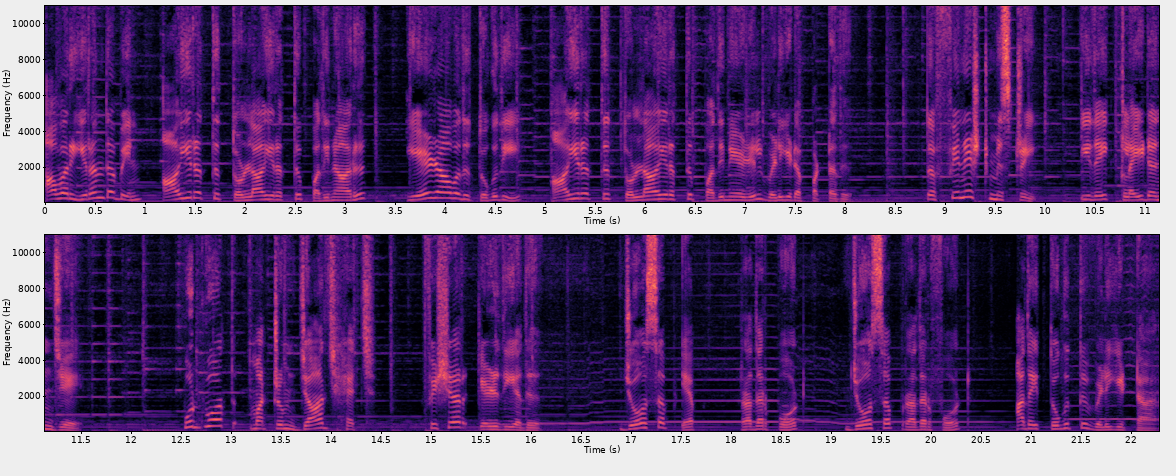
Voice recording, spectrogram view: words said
அவர் இறந்தபின் ஆயிரத்து தொள்ளாயிரத்து பதினாறு ஏழாவது தொகுதி ஆயிரத்து தொள்ளாயிரத்து பதினேழில் வெளியிடப்பட்டது. த ஃபினிஷ்ட் மிஸ்ட்ரி இதை கிளைடன் ஜே வுட்வொர்த் மற்றும் ஜார்ஜ் ஹெச் ஃபிஷர் எழுதியது. ஜோசப் எப் ரதர்போர்ட் ஜோசப் ரதர்ஃபோர்ட் அதை தொகுத்து வெளியிட்டார்.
